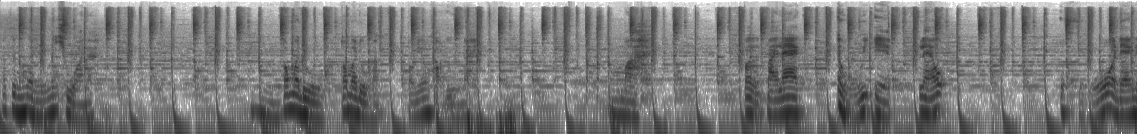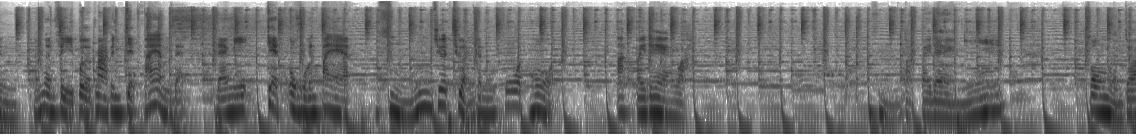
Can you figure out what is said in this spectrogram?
ถ้าขึ้นเงินนี้ไม่ชัวนะต้องมาดูต้องมาดูครับ ตรงนี้ต้องขอดูนะมาเปิดใบแรก โอ้โหเอ็ดแล้ว โอ้โห แดงหนึ่งน้ำเงินสี่เปิดมาเป็นเจ็ดแต้มแดงแดงมีเจ็ดโอ้โหเป็นแปดหืมเชื่อเฉือนกันโคตรโหด ตัดไปแดงว่ะตัดไปแดงงนี้ทรงเหมือนจะ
